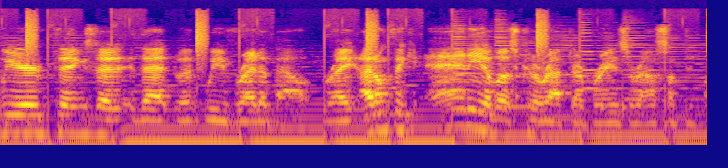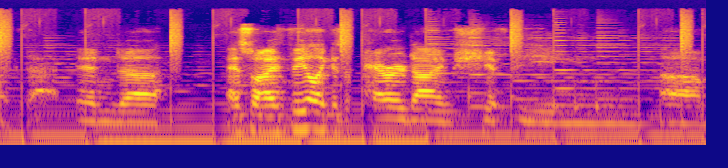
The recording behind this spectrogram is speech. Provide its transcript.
weird things that that we've read about right? I don't think any of us could have wrapped our brains around something like that. And uh and so i feel like it's a paradigm shifting um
